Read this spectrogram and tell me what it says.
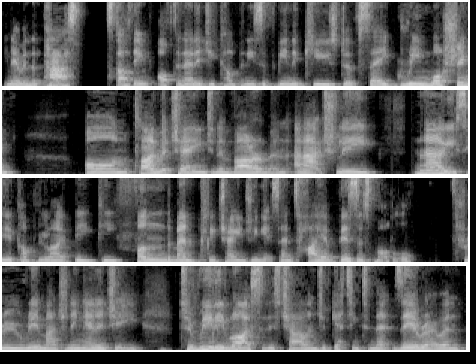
You know, in the past, I think often energy companies have been accused of, say, greenwashing on climate change and environment. And actually, now you see a company like BP fundamentally changing its entire business model through reimagining energy to really rise to this challenge of getting to net zero. And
